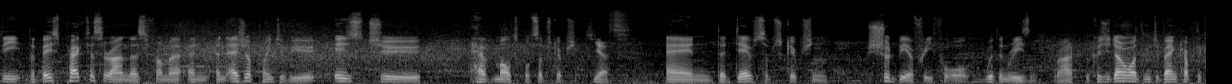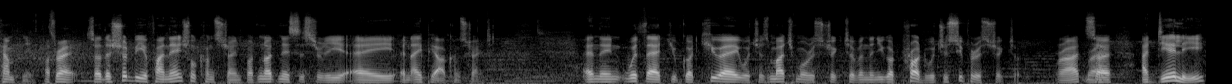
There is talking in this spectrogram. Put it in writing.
the, the best practice around this from a, an, an Azure point of view is to have multiple subscriptions. Yes. And the dev subscription should be a free for all within reason, right? Because you don't want them to bankrupt the company. That's right. So there should be a financial constraint, but not necessarily a, an API constraint. And then with that, you've got QA, which is much more restrictive, and then you've got prod, which is super restrictive, right? So ideally,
